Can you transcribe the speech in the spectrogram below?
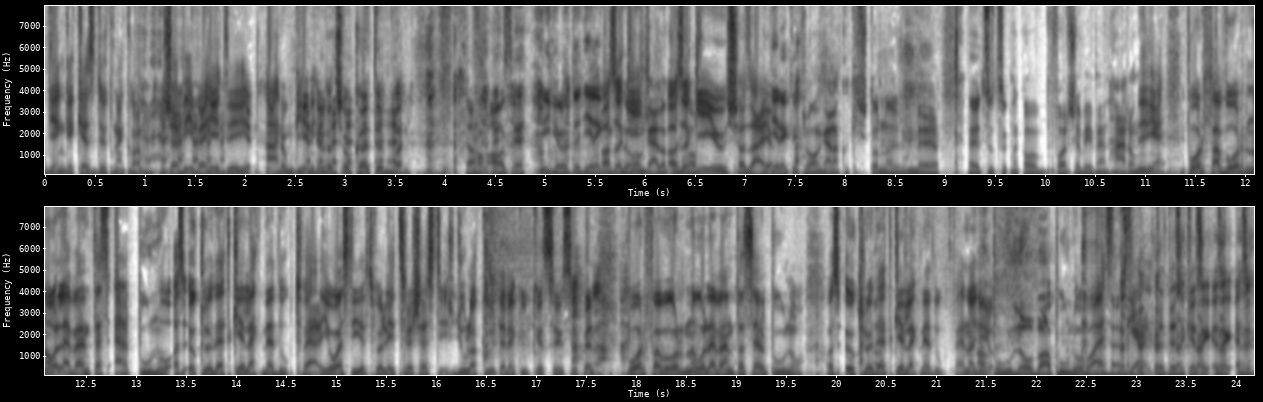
gyenge kezdőknek a zsebébe hétvégén. 3G-nél ott sokkal több van. Az, igen, ott a gyerekek Az a, G, az a G ős a hazája. gyerekek rohangálnak a kis torna cuccoknak a farsebében három Igen. éve. Por favor, no leventes el puno. Az öklödet kérlek ne dugd fel. Jó, ezt írt föl, légy szíves, ezt is. Gyula küldte nekünk, köszönjük szépen. Por favor, no leventes el puno. Az öklödet kérlek ne dugd fel. Nagyon A jó. punóba. A punóba, ezt kell. Tehát ezek, ezek, ezek, ezek,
